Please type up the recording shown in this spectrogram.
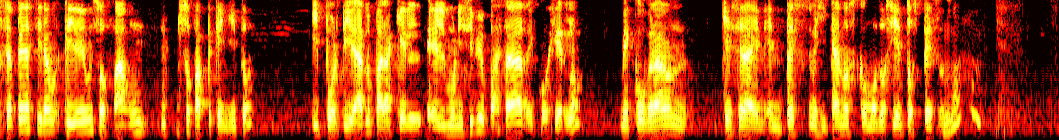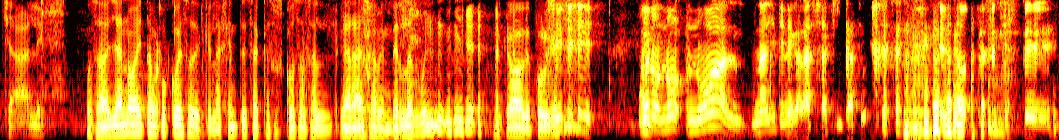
sea, apenas tiré, tiré un sofá, un, un sofá pequeñito, y por tirarlo para que el, el municipio pasara a recogerlo, me cobraron, ¿qué será? En, en pesos mexicanos, como 200 pesos. No. Chale. O sea, ya no hay tampoco eso de que la gente saca sus cosas al garage a venderlas, güey. Mercado de pulga. Sí, sí, sí. Bueno, no, no al, nadie tiene garage aquí casi. Entonces, este,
